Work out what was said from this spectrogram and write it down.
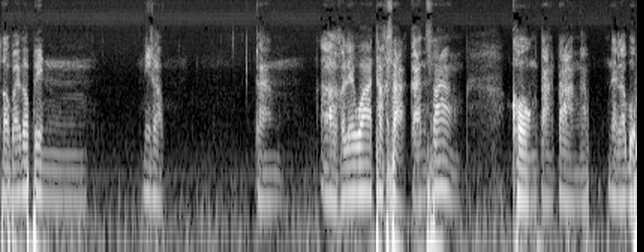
ต่อไปก็เป็นนี่ครับ การเขาเรียกว่าทักษะการสร้างของต่างๆครับ ในระบบ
